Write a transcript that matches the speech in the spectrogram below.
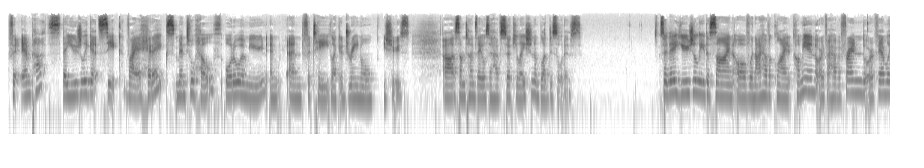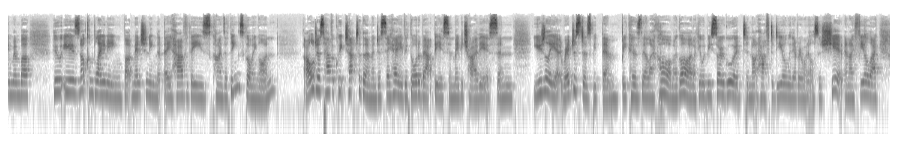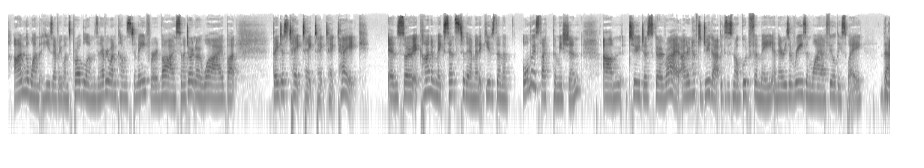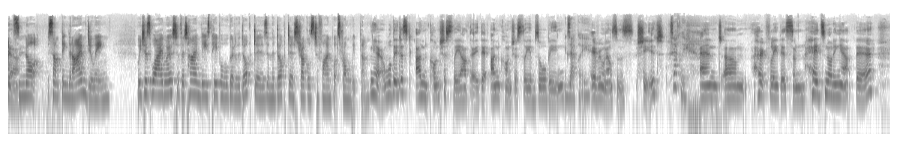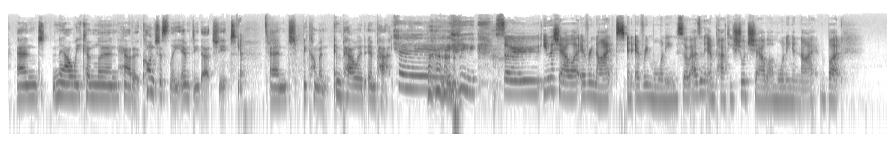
For empaths, they usually get sick via headaches, mental health, autoimmune, and, and fatigue, like adrenal issues. Uh, sometimes they also have circulation and blood disorders. So they're usually the sign of when I have a client come in, or if I have a friend or a family member who is not complaining but mentioning that they have these kinds of things going on. I'll just have a quick chat to them and just say, hey, have you thought about this and maybe try this? And usually it registers with them because they're like, oh my God, like it would be so good to not have to deal with everyone else's shit. And I feel like I'm the one that hears everyone's problems and everyone comes to me for advice. And I don't know why, but they just take, take, take, take, take. And so it kind of makes sense to them and it gives them a almost like permission um, to just go, right, I don't have to do that because it's not good for me. And there is a reason why I feel this way that's Yeah. not something that I'm doing, which is why most of the time these people will go to the doctors and the doctor struggles to find what's wrong with them. Yeah, well, they're just unconsciously, aren't they? They're unconsciously absorbing Exactly. everyone else's shit. Exactly. And um, hopefully, there's some heads nodding out there. And now we can learn how to consciously empty that shit Yep. and become an empowered empath. Yay! so, in the shower every night and every morning. So, as an empath, you should shower morning and night. But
